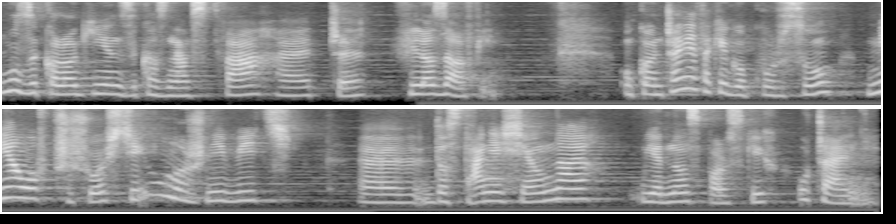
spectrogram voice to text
muzykologii, językoznawstwa e, czy filozofii. Ukończenie takiego kursu miało w przyszłości umożliwić e, dostanie się na jedną z polskich uczelni.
